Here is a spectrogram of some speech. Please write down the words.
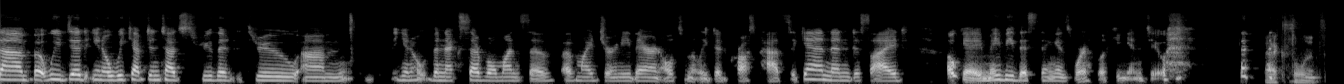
um, but we did, you know, we kept in touch through the through um, you know the next several months of of my journey there, and ultimately did cross paths again and decide, okay, maybe this thing is worth looking into. Excellent.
